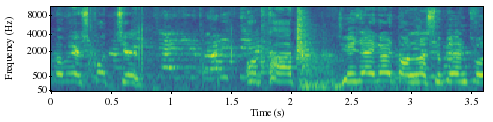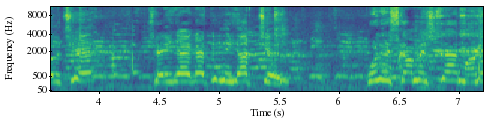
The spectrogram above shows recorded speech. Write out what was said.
প্রবেশ করছেন। অর্থাৎ যে জায়গায় তল্লাশি অভিযান চলছে সেই জায়গায় তিনি যাচ্ছেন। পুলিশ কমিশনার মানে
